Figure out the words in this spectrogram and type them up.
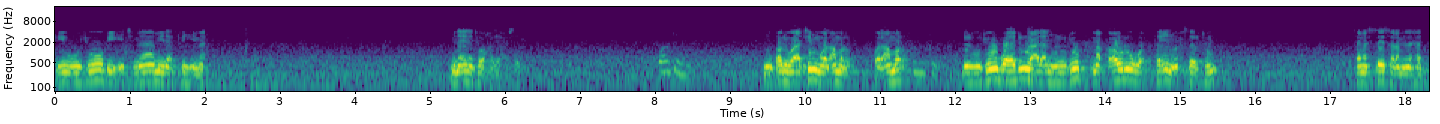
في وجوب إتمام نفلهما. من أين تؤخذ يا حسين؟ من قوله وأتم والأمر والأمر للوجوب ويدل على أنه الوجوب ما قوله فإن أحصرتم كما استيسر من الهدي.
